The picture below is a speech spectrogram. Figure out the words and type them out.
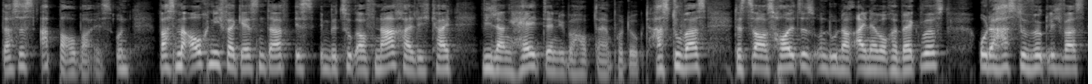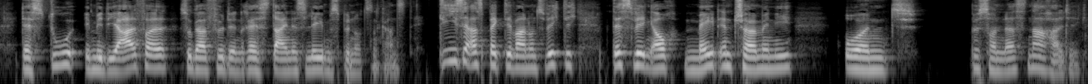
dass es abbaubar ist. Und was man auch nie vergessen darf, ist in Bezug auf Nachhaltigkeit, wie lange hält denn überhaupt dein Produkt? Hast du was, das zwar aus Holz ist und du nach einer Woche wegwirfst, oder hast du wirklich was, das du im Idealfall sogar für den Rest deines Lebens benutzen kannst? Diese Aspekte waren uns wichtig, deswegen auch Made in Germany und besonders nachhaltig.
